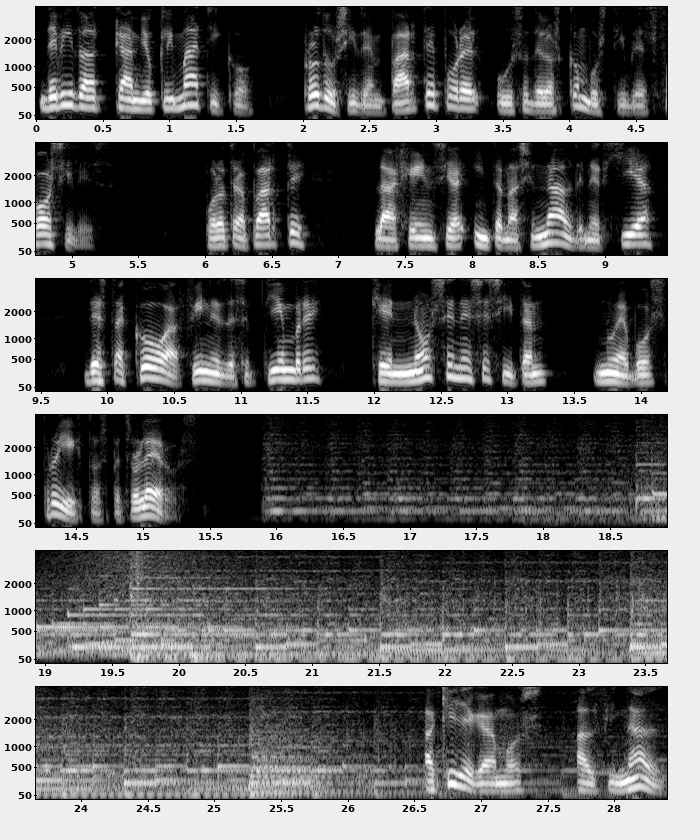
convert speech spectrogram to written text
debido al cambio climático, producido en parte por el uso de los combustibles fósiles. Por otra parte, la Agencia Internacional de Energía destacó a fines de septiembre que no se necesitan nuevos proyectos petroleros. Aquí llegamos al final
